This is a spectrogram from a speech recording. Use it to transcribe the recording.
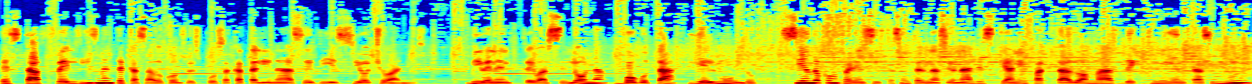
Está felizmente casado con su esposa Catalina hace 18 años. Viven entre Barcelona, Bogotá y el mundo siendo conferencistas internacionales que han impactado a más de 500.000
